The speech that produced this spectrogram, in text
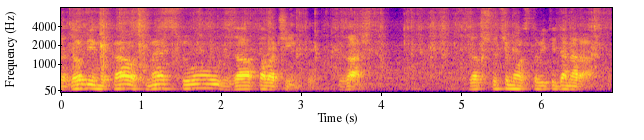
Da dobijemo kao smesu za palačinke. Zašto? Zato što ćemo ostaviti da naraste.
